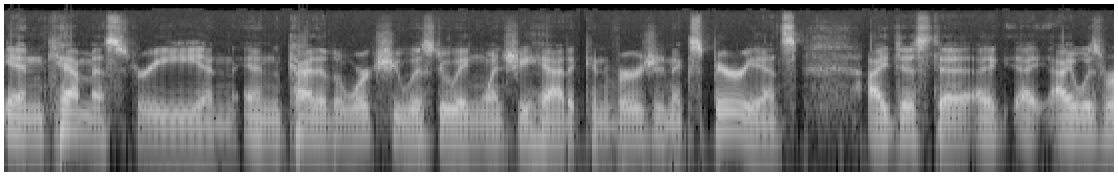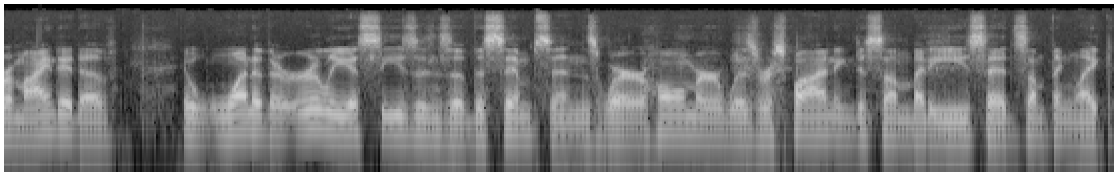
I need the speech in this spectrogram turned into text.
in chemistry and and kind of the work she was doing when she had a conversion experience. I just uh, I, I, I was reminded of one of the earliest seasons of The Simpsons where Homer was responding to somebody. He said something like,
